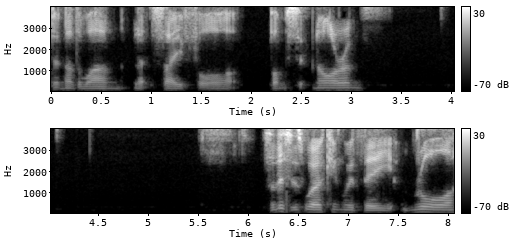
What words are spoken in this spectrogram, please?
And another one, let's say for Bombus hypnorum. So this is working with the raw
